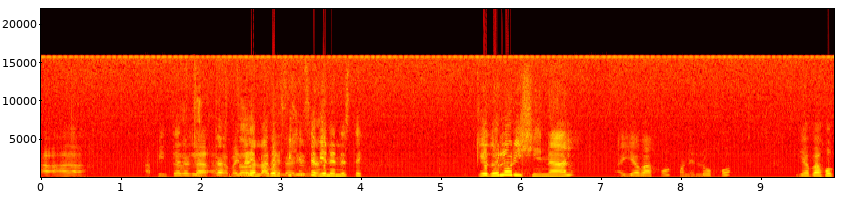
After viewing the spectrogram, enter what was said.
a, pintar a, la, bailarina. a ver, fíjense bien en este. Quedó el original ahí abajo con el ojo y abajo.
